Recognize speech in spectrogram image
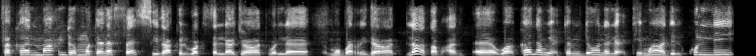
فكان ما عندهم متنفس في ذاك الوقت ثلاجات ولا مبردات. لا طبعا. آه، وكانوا يعتمدون الاعتماد الكلي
